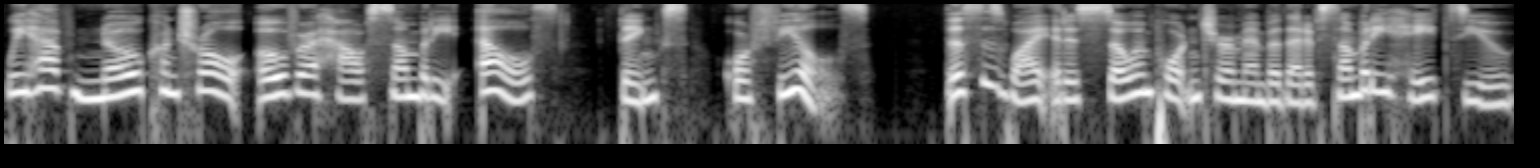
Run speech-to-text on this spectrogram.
we have no control over how somebody else thinks or feels. This is why it is so important to remember that if somebody hates you,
